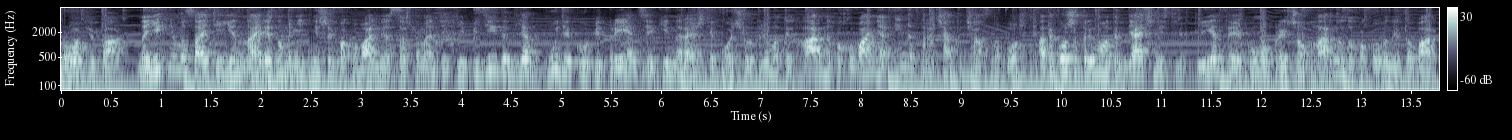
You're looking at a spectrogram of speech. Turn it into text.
ProfiPack. На їхньому сайті є найрізноманітніший пакувальний асортимент, який підійде для будь-якого підприємця, який нарешті хоче отримати отримати гарне пакування і не втрачати час на пошті, а також отримувати вдячність від клієнта, якому прийшов гарно запакований товар.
